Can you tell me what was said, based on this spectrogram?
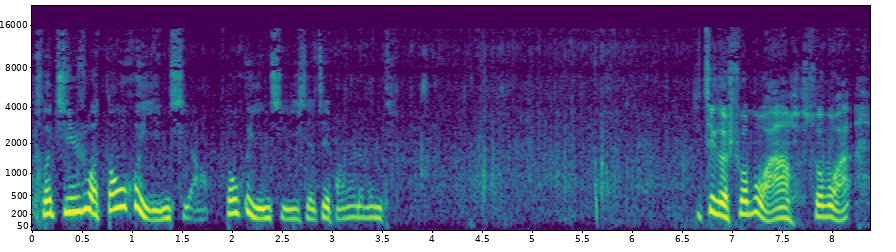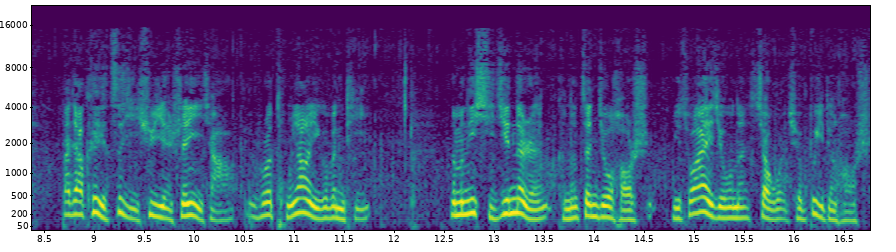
和金弱都会引起啊，都会引起一些这方面的问题。这个说不完啊，说不完，大家可以自己去引申一下啊。比如说，同样一个问题，那么你喜金的人可能针灸好使，你做艾灸呢，效果却不一定好使。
